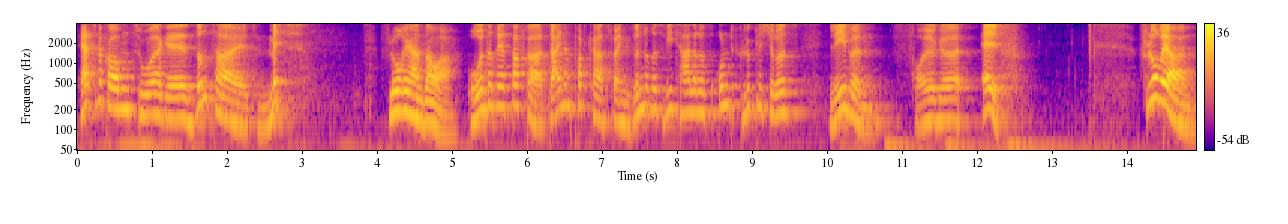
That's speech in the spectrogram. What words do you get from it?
Herzlich willkommen zur Gesundheit mit Florian Sauer und Andreas Paffra, deinem Podcast für ein gesünderes, vitaleres und glücklicheres Leben. Folge 11. Florian,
